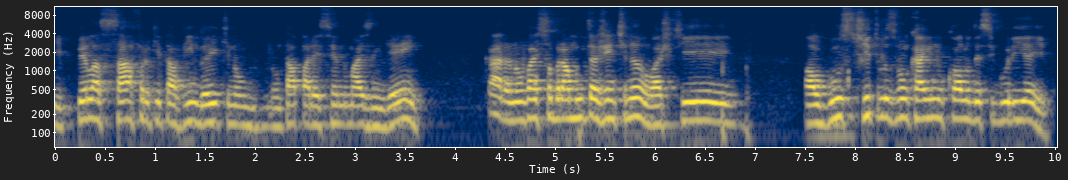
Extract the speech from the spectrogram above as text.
e pela safra que tá vindo aí, que não, não tá aparecendo mais ninguém, cara, não vai sobrar muita gente, não. Acho que alguns títulos vão cair no colo desse guri aí.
